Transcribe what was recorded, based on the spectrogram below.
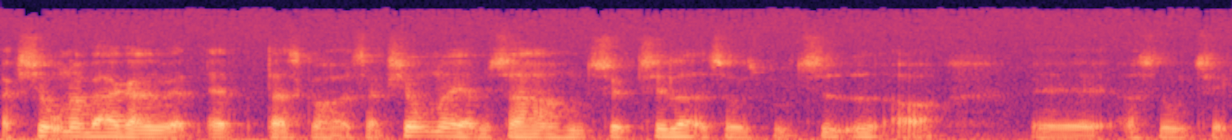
aktioner. Hver gang, at, at der skal holdes aktioner, jamen, så har hun søgt tilladelse hos politiet og, øh, og sådan nogle ting.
